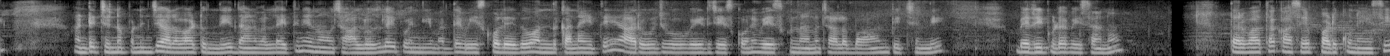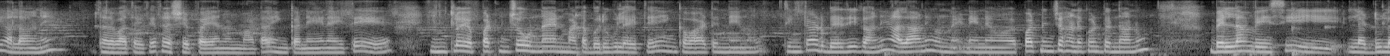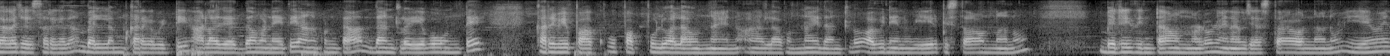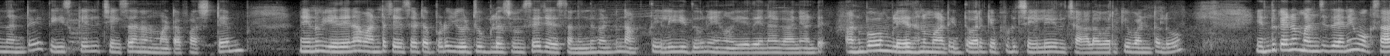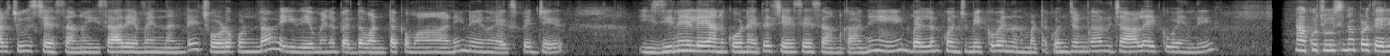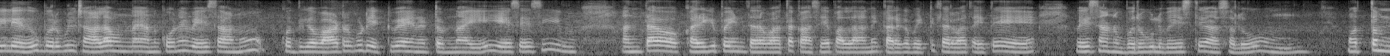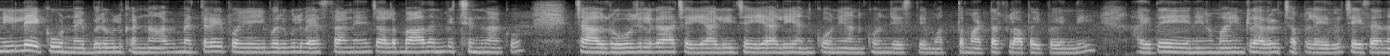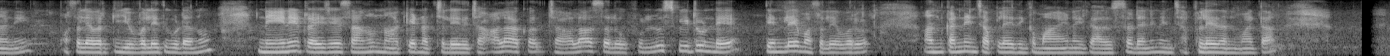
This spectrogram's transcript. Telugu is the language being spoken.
అంటే చిన్నప్పటి నుంచి అలవాటు ఉంది. దానివల్ల అయితే నేను చాలా రోజులు అయిపోయింది ఈ మధ్య వేసుకోలేదు. అందుకని అయితే ఆ రోజు వేడి చేసుకొని వేసుకున్నాను. చాలా బాగా అనిపించింది బెర్రీ కూడా వేసాను తర్వాత కాసేపు పడుకునేసి అలానే తర్వాత అయితే ఫ్రెష్ అప్ అయ్యానమాట ఇంకా నేనైతే ఇంట్లో ఎప్పటి నుంచో ఉన్నాయన్నమాట బొరుగులు అయితే ఇంకా వాటిని నేను తింటాడు బెర్రీ కానీ అలానే ఉన్నాయి. నేను ఎప్పటి నుంచో అనుకుంటున్నాను. బెల్లం వేసి లడ్డూలాగా చేస్తారు కదా బెల్లం కరగబెట్టి అలా చేద్దామని అయితే అనుకుంటా. దాంట్లో ఏవో ఉంటే కరివేపాకు పప్పులు అలా ఉన్నాయి అలా ఉన్నాయి దాంట్లో. అవి నేను ఏర్పిస్తూ ఉన్నాను. బెర్రీ తింటా ఉన్నాడు నేను అవి చేస్తూ ఉన్నాను. ఏమైందంటే తీసుకెళ్ళి చేశానమాట అనమాట ఫస్ట్ టైం నేను ఏదైనా వంట చేసేటప్పుడు యూట్యూబ్లో చూసే చేస్తాను. ఎందుకంటే నాకు తెలియదు నేను ఏదైనా కానీ అంటే అనుభవం లేదనమాట ఇంతవరకు ఎప్పుడు చేయలేదు చాలా వరకు వంటలు. ఎందుకైనా మంచిదని అని ఒకసారి చూసి చేస్తాను. ఈసారి ఏమైందంటే చూడకుండా ఇది ఏమైనా పెద్ద వంటకమా అని నేను ఎక్స్పెక్ట్ చే ఈజీనే లే అనుకొని అయితే చేసేసాను. కానీ బెల్లం కొంచెం ఎక్కువైంది అనమాట కొంచెం కాదు చాలా ఎక్కువైంది. నాకు చూసినప్పుడు తెలియలేదు. బొరుగులు చాలా ఉన్నాయి అనుకోనే వేసాను. కొద్దిగా వాటర్ కూడా ఎక్కువే అయినట్టు ఉన్నాయి వేసేసి అంతా కరిగిపోయిన తర్వాత కాసేపు అలానే కరగబెట్టి తర్వాత అయితే వేసాను. బొరుగులు వేస్తే అసలు మొత్తం నీళ్ళే ఎక్కువ ఉన్నాయి బొరుగుల కన్నా. అవి మెత్తగైపోయాయి బొరుగులు వేస్తానే చాలా బాధ అనిపించింది నాకు. చాలా రోజులుగా చెయ్యాలి చెయ్యాలి అనుకొని అనుకొని చేస్తే మొత్తం అట్టర్ ఫ్లాప్ అయిపోయింది. అయితే నేను మా ఇంట్లో ఎవరికి చెప్పలేదు చేశానని. అసలు ఎవరికి ఇవ్వలేదు కూడాను. నేనే ట్రై చేశాను నాకే నచ్చలేదు. చాలా చాలా అసలు ఫుల్ స్వీట్ ఉండే. తినలేము అసలు ఎవరు. అందుకని నేను చెప్పలేదు ఇంకా మా ఆయన అయితే అరుస్తాడని నేను చెప్పలేదన్నమాట.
